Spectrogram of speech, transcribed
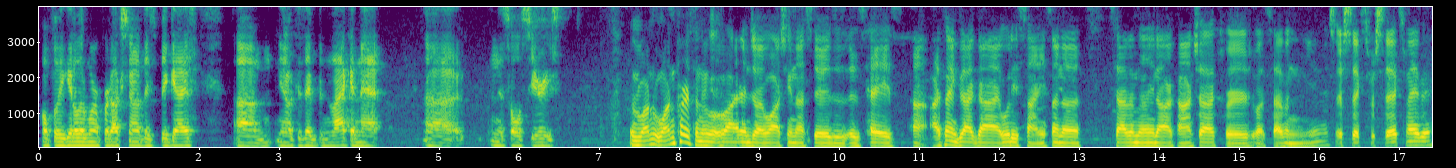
Hopefully, get a little more production out of these big guys. Um, you know, because they've been lacking that uh, in this whole series. And One one person who I enjoy watching that series is, is Hayes. Uh, I think that guy. What did he sign? He signed a seven million dollar contract for what seven years or six for six maybe.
